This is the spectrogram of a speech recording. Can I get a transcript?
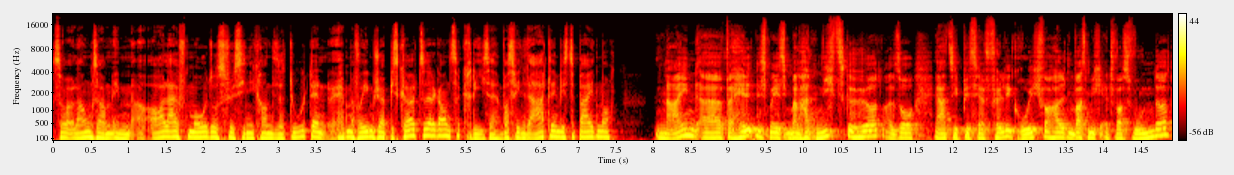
so langsam im Anlaufmodus für seine Kandidatur. Dann hat man von ihm schon etwas gehört zu der ganzen Krise. Was findet er denn, wie es der beiden macht? Nein, äh, verhältnismäßig, man hat nichts gehört. Also er hat sich bisher völlig ruhig verhalten, was mich etwas wundert.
